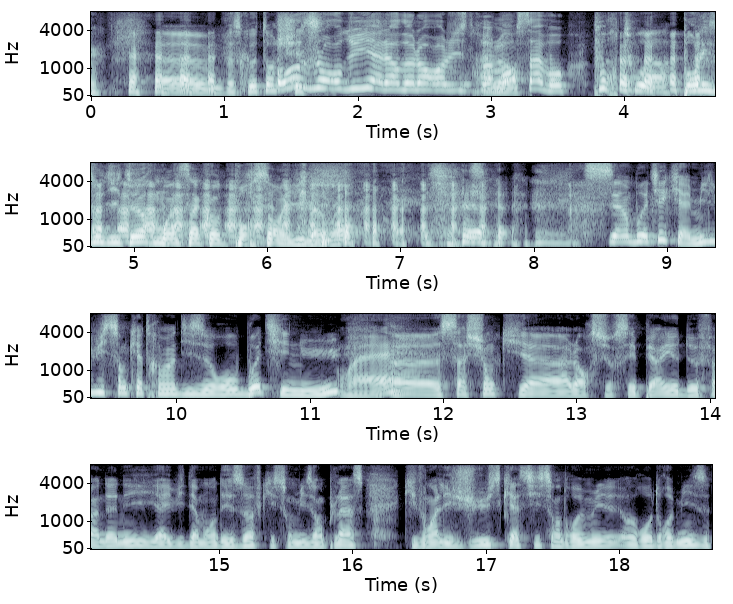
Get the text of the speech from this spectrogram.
euh, parce qu'autant. Aujourd'hui, à l'heure de l'enregistrement, Alors- ça vaut. pour toi, Pour les auditeurs, moins 50% évidemment. c'est un boîtier qui a 1890 euros, boîtier nu. Ouais. Euh, sachant qu'il y a, alors sur ces périodes de fin d'année, il y a évidemment des offres qui sont mises en place qui vont aller jusqu'à 600 de euros de remise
